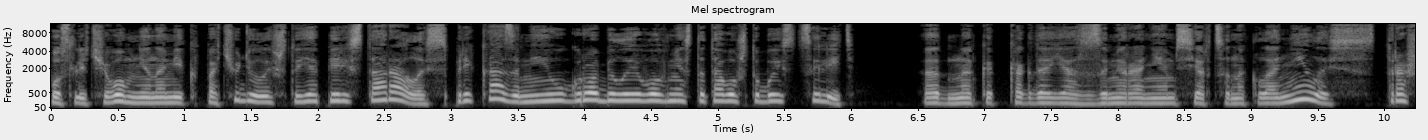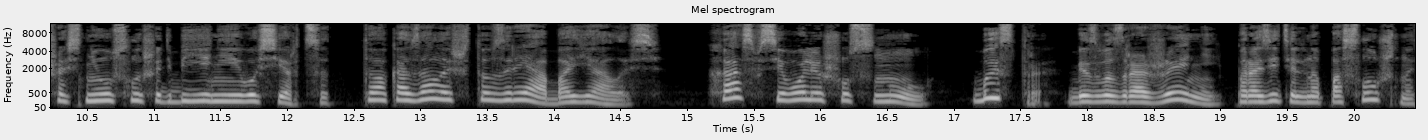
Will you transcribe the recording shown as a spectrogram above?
после чего мне на миг почудилось, что я перестаралась с приказами и угробила его вместо того, чтобы исцелить. Однако, когда я с замиранием сердца наклонилась, страшась не услышать биение его сердца, то оказалось, что зря боялась. Хас всего лишь уснул. Быстро, без возражений, поразительно послушно,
